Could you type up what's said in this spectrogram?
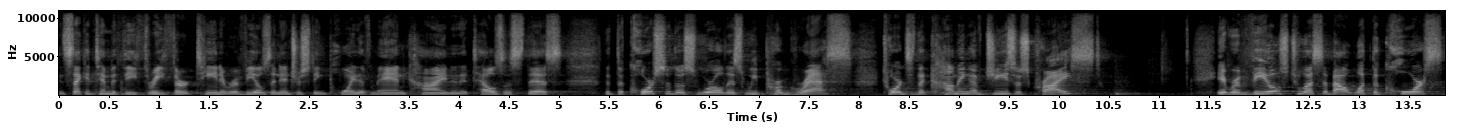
In 2 Timothy 3:13 it reveals an interesting point of mankind and it tells us this that the course of this world as we progress towards the coming of Jesus Christ it reveals to us about what the course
